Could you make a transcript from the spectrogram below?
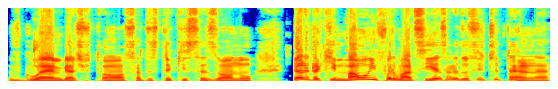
wgłębiać w to, statystyki sezonu. Ale takie mało informacji jest, ale dosyć czytelne.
